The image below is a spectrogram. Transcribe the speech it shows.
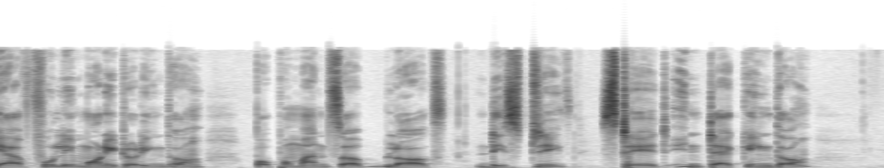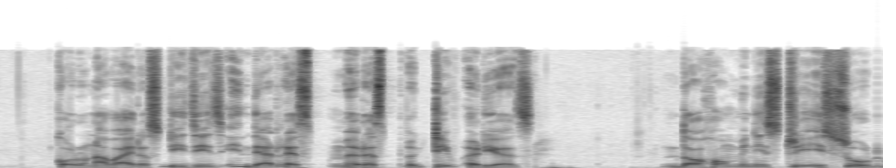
carefully monitoring the performance of blocks districts state in tackling the coronavirus disease in their res respective areas. The home ministry issued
